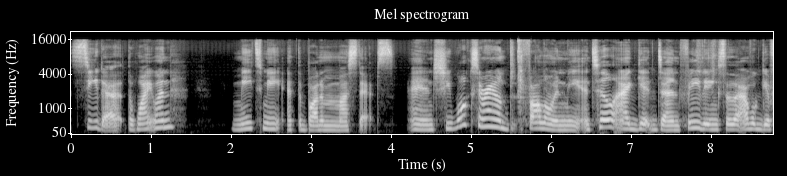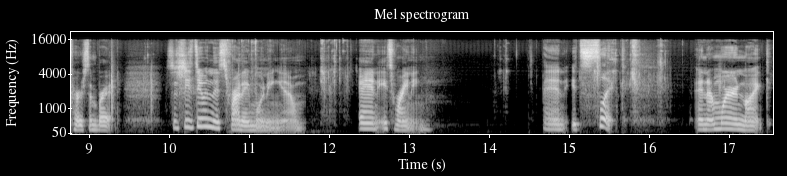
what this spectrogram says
Sita, the white one, meets me at the bottom of my steps. And she walks around following me until I get done feeding so that I will give her some bread. So she's doing this Friday morning, you know, and it's raining. And it's slick. And I'm wearing like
